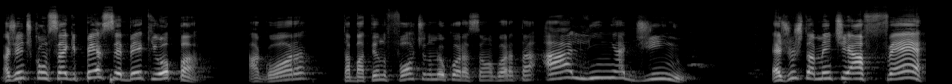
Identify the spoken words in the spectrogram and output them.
A gente consegue perceber que, opa, agora está batendo forte no meu coração, agora está alinhadinho. É justamente a fé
